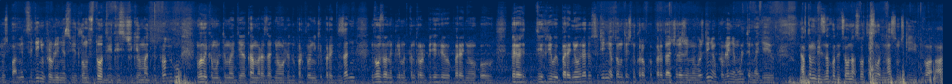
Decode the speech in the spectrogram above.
плюс пам'ять сидінь, управління світлом, 102 тисячі кілометрів пробігу, велика мультимедіа, камера заднього огляду, парктроніки передні задні, двозонний клімат-контроль, підігріви переднього о, переднього ряду сидіння, автоматична коробка передач, режими вождіння, управління мультимедією. Автомобіль знаходиться у нас в автосалоні на Сумській 2А,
